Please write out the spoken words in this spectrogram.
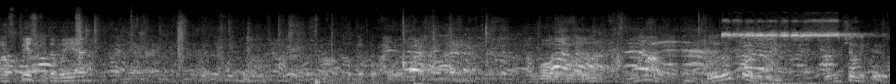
А спички тебе є? А Вова, що ти? Нема. Ну, не. Взагалі курить.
